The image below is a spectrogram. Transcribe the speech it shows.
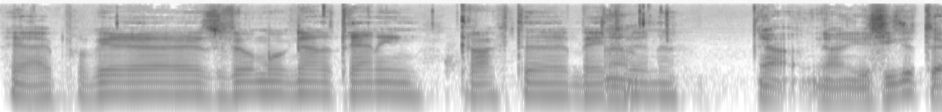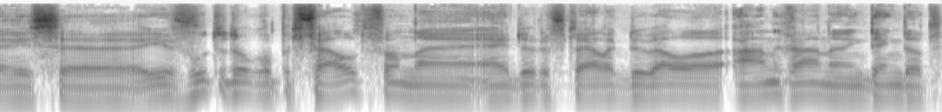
Ja, ik probeer zoveel mogelijk na de training kracht bij te winnen. Ja, ja, je ziet het. Uh, je voelt het ook op het veld. Van, uh, hij durft eigenlijk duel uh, aangaan. En ik denk dat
